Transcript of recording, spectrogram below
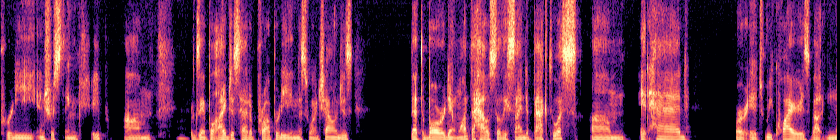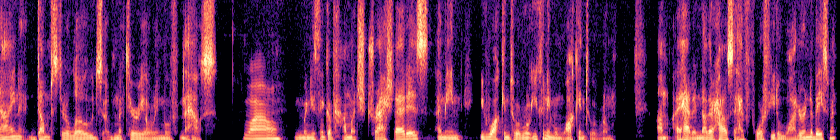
pretty interesting shape. Um, mm. for example, I just had a property, and this one challenges that the borrower didn't want the house, so they signed it back to us. Um, it had, or it requires about nine dumpster loads of material removed from the house. Wow. When you think of how much trash that is, I mean, you'd walk into a room, you couldn't even walk into a room. Um, I had another house that had four feet of water in the basement,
